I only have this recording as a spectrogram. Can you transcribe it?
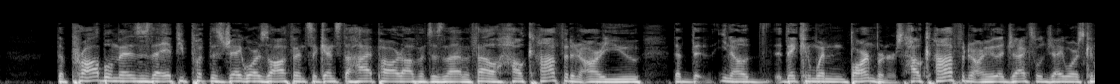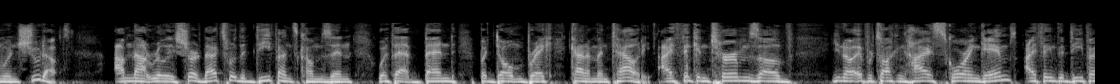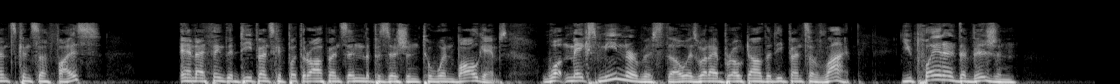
The problem is, is that if you put this Jaguars offense against the high-powered offenses in the NFL, how confident are you that the, you know they can win barn burners? How confident are you that Jacksonville Jaguars can win shootouts? I'm not really sure. That's where the defense comes in with that bend but don't break kind of mentality. I think in terms of you know if we're talking high scoring games, I think the defense can suffice. And I think the defense can put their offense in the position to win ball games. What makes me nervous though is what I broke down the defensive line. You play in a division,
